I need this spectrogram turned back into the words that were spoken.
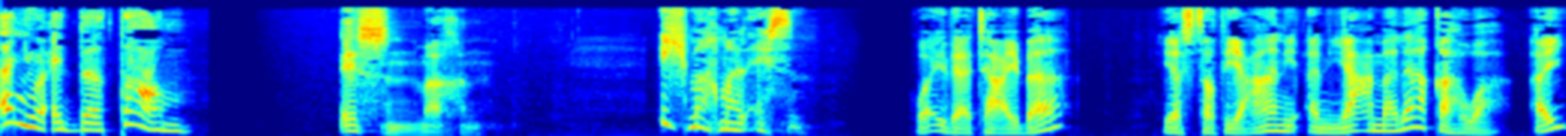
أن يعدا طعام Essen machen. Ich mach mal Essen. وإذا تعبا يستطيعان أن يعملا قهوة أي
